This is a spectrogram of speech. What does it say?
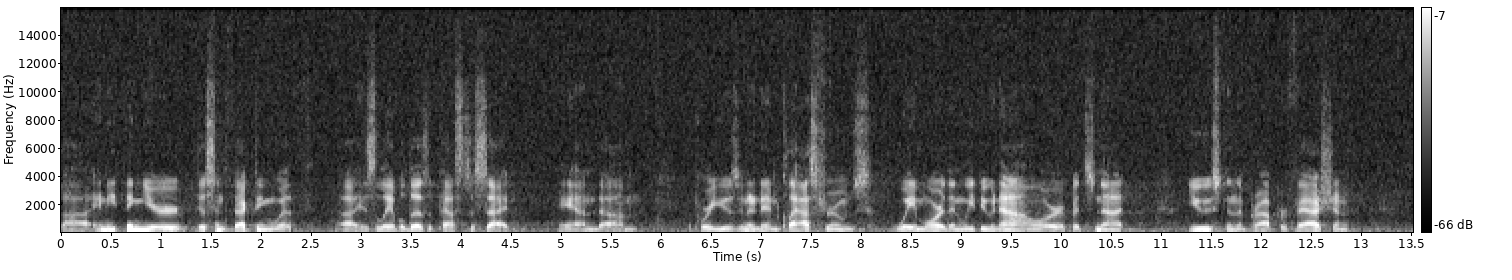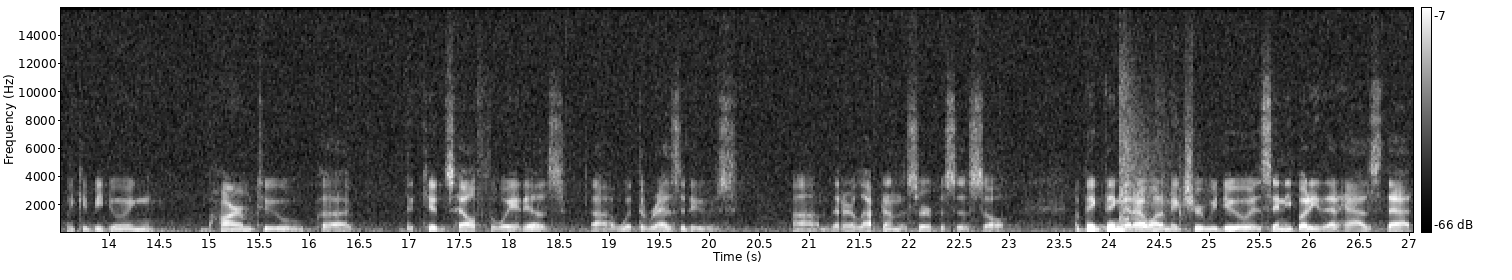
Uh, anything you're disinfecting with uh, is labeled as a pesticide, and um, if we're using it in classrooms way more than we do now, or if it's not used in the proper fashion, we could be doing harm to uh, the kids' health the way it is uh, with the residues um, that are left on the surfaces. So a big thing that I want to make sure we do is anybody that has that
